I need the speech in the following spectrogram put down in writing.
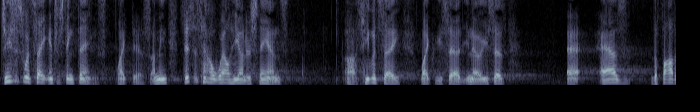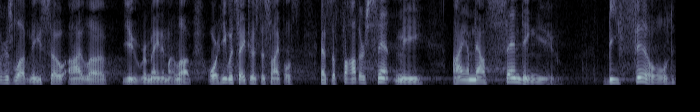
Jesus would say interesting things like this. I mean, this is how well he understands us. He would say, like he said, you know, he says, as the Father has loved me, so I love you. Remain in my love. Or he would say to his disciples, As the Father sent me, I am now sending you. Be filled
